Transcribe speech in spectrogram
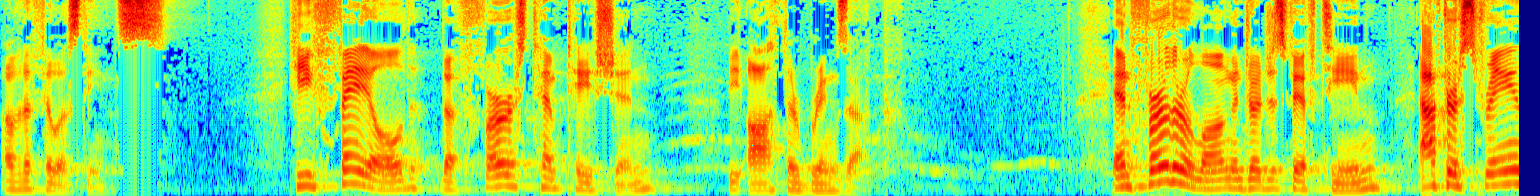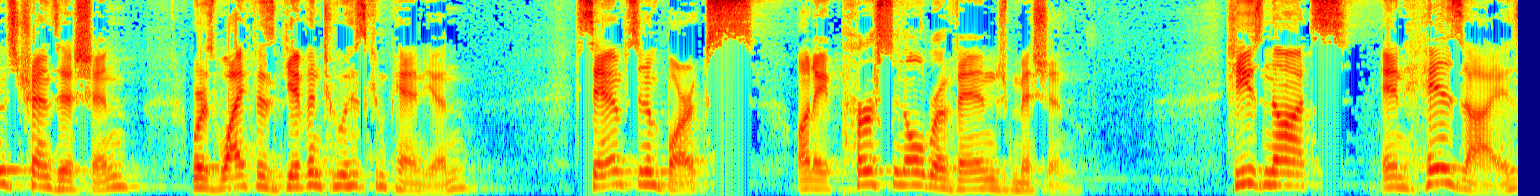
of the Philistines. He failed the first temptation the author brings up. And further along in Judges 15, after a strange transition where his wife is given to his companion, Samson embarks on a personal revenge mission. He's not, in his eyes,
